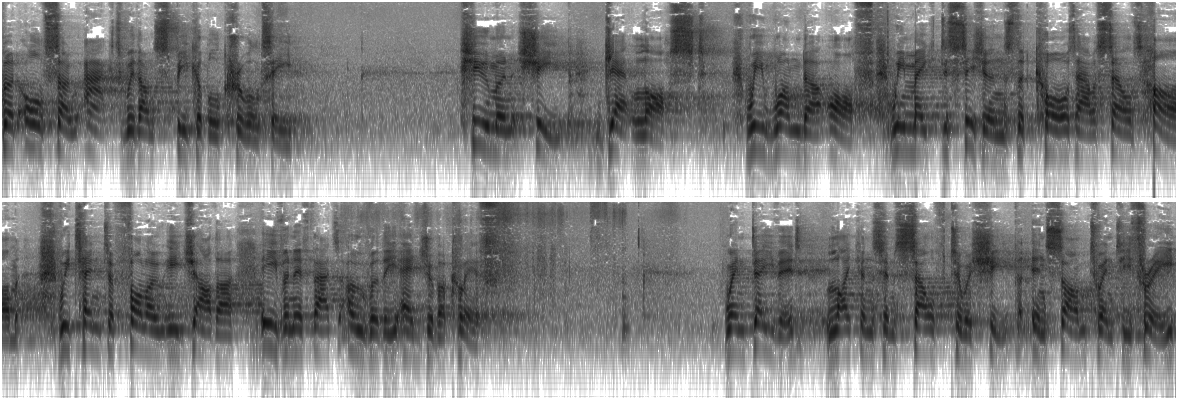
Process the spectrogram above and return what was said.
but also act with unspeakable cruelty. Human sheep get lost. We wander off. We make decisions that cause ourselves harm. We tend to follow each other, even if that's over the edge of a cliff. When David likens himself to a sheep in Psalm 23,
